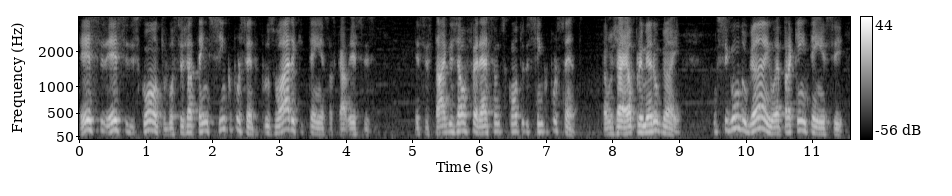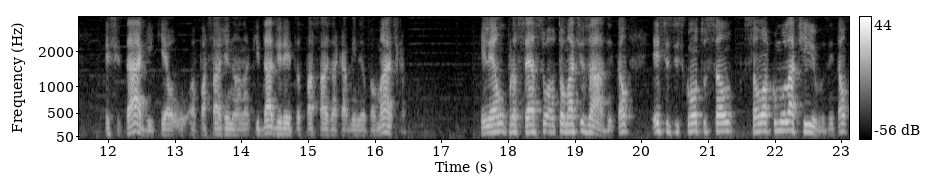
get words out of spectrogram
esse, esse desconto você já tem 5%. Para o usuário que tem essas, esses, esses tags, já oferece um desconto de 5%. Então, já é o primeiro ganho. O segundo ganho é para quem tem esse, esse tag, que é a passagem que dá direito às passagens na cabine automática, ele é um processo automatizado. Então, esses descontos são, são acumulativos. Então,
